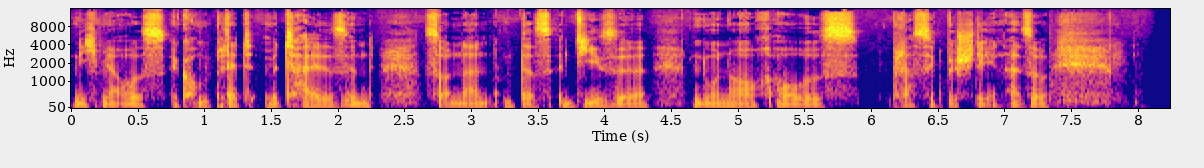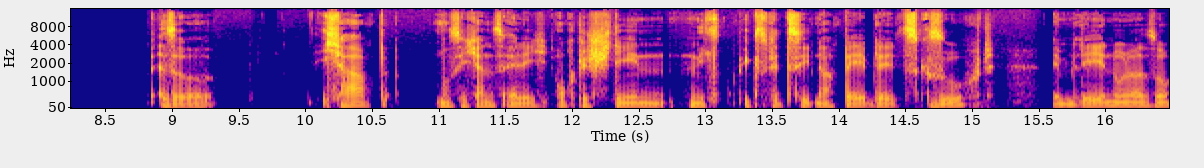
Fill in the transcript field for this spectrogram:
nicht mehr aus komplett Metall sind, sondern dass diese nur noch aus Plastik bestehen. Also, also ich habe, muss ich ganz ehrlich auch gestehen, nicht explizit nach Beyblades gesucht im Lehen oder so.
